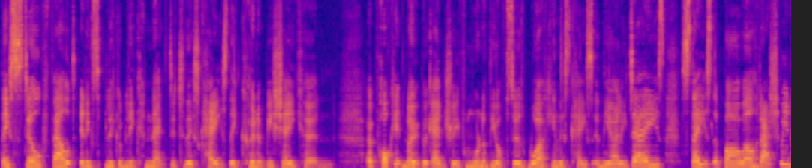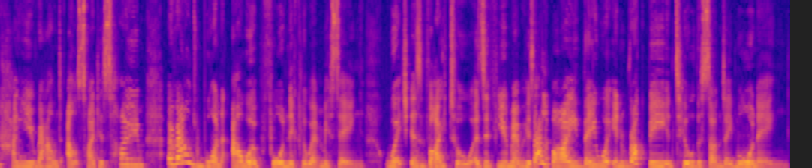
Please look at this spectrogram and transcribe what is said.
They still felt inexplicably connected to this case, they couldn't be shaken. A pocket notebook entry from one of the officers working this case in the early days states that Barwell had actually been hanging around outside his home around one hour before Nicola went missing, which is vital as if you remember his alibi, they were in rugby until the Sunday morning.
